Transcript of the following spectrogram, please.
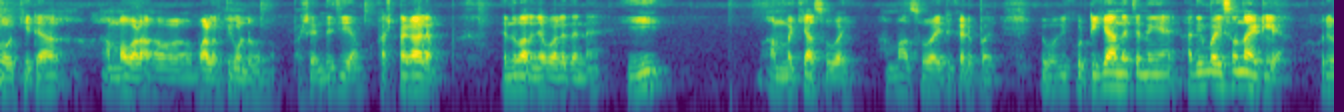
നോക്കിയിട്ട് ആ അമ്മ വള വളർത്തി കൊണ്ടുവന്നു. പക്ഷെ എന്ത് ചെയ്യാം? കഷ്ടകാലം എന്ന് പറഞ്ഞ പോലെ തന്നെ ഈ അമ്മയ്ക്ക് അസുഖമായി. അമ്മ അസുഖമായിട്ട് കടുപ്പായി. ഈ കുട്ടിക്കാന്ന് വെച്ചിട്ടുണ്ടെങ്കിൽ അധികം വയസ്സൊന്നും ആയിട്ടില്ല. ഒരു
